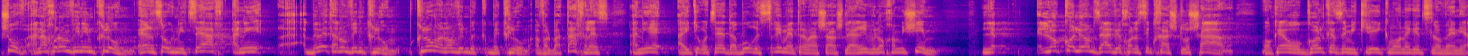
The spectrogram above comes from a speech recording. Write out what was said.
שוב, אנחנו לא מבינים כלום. הרצוג ניצח, אני, באמת, אני לא מבין כלום. כלום אני לא מבין בכ- בכלום. אבל בתכלס, אני הייתי רוצה לדבור 20 מטר מהשער של היריב ולא 50. ל- לא כל יום זהב יכול לשים לך שלושה, אוקיי? או גול כזה מקרי כמו נגד סלובניה.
